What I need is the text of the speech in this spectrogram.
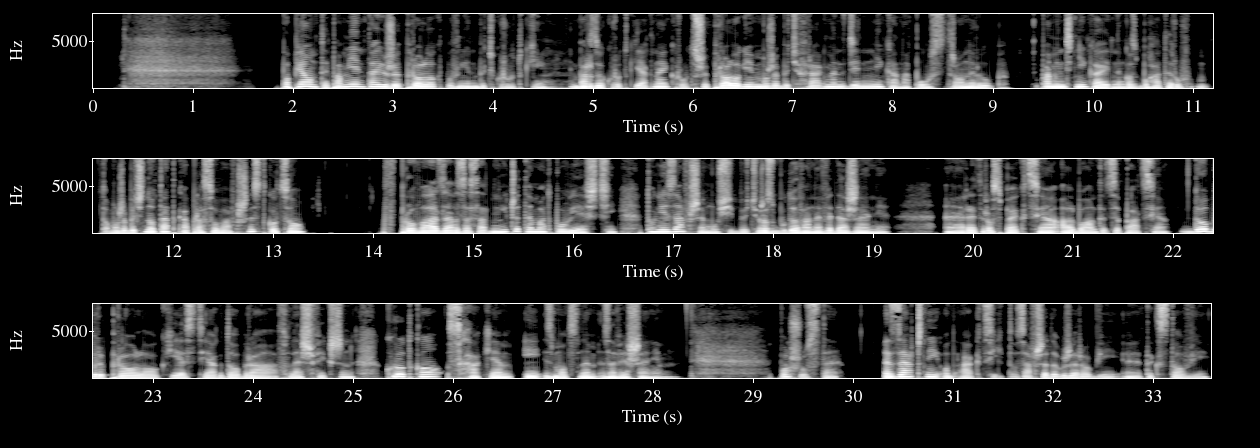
Po piąte, pamiętaj, że prolog powinien być krótki, bardzo krótki, jak najkrótszy. Prologiem może być fragment dziennika na pół strony lub pamiętnika jednego z bohaterów. To może być notatka prasowa, wszystko co wprowadza w zasadniczy temat powieści. To nie zawsze musi być rozbudowane wydarzenie, e, retrospekcja albo antycypacja. Dobry prolog jest jak dobra flash fiction, krótko, z hakiem i z mocnym zawieszeniem. Po szóste, Zacznij od akcji, to zawsze dobrze robi e, tekstowi.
